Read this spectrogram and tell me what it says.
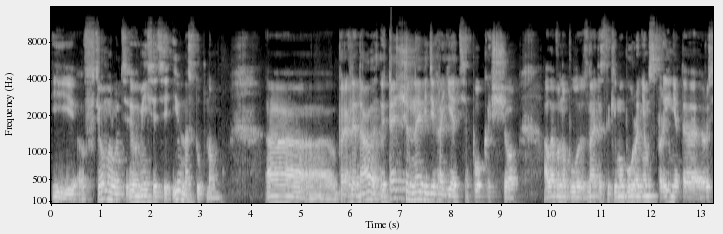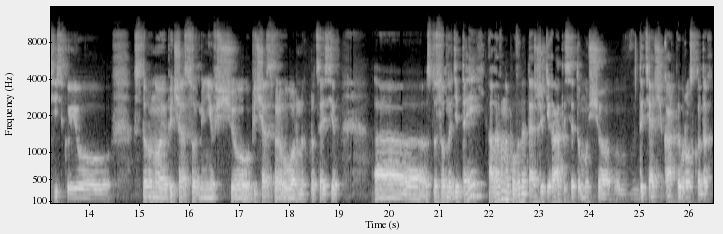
і в цьому році, в місяці, і в наступному. Переглядали те, що не відіграється поки що, але воно було, знаєте, з таким обуренням сприйняте російською стороною під час обмінів, що під час переговорних процесів е, стосовно дітей, але воно повинно теж відігратися, тому що в дитячі карти в розкладах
